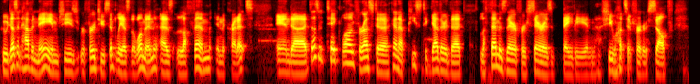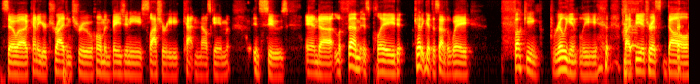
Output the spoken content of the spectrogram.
who doesn't have a name. She's referred to simply as the woman, as La Femme in the credits. And uh, it doesn't take long for us to kind of piece together that La is there for Sarah's baby and she wants it for herself. So, uh, kind of your tried and true home invasion y, slashery cat and mouse game ensues. And uh, is played, gotta get this out of the way, fucking brilliantly by Béatrice Dalle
